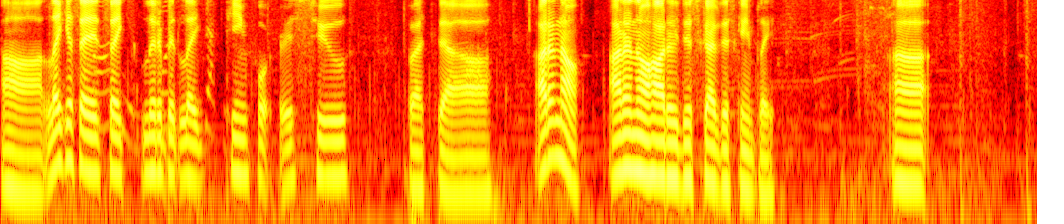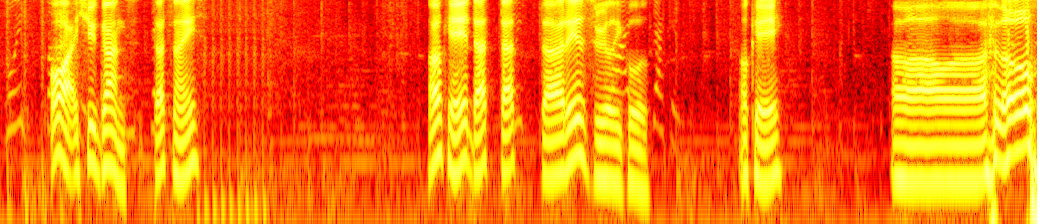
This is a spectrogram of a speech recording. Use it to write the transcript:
Uh, like I said, it's like a little bit like Team Fortress 2, but uh, I don't know. I don't know how to describe this gameplay. Uh, oh, I shoot guns. That's nice. Okay, that that that is really cool. Okay. Uh, hello.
